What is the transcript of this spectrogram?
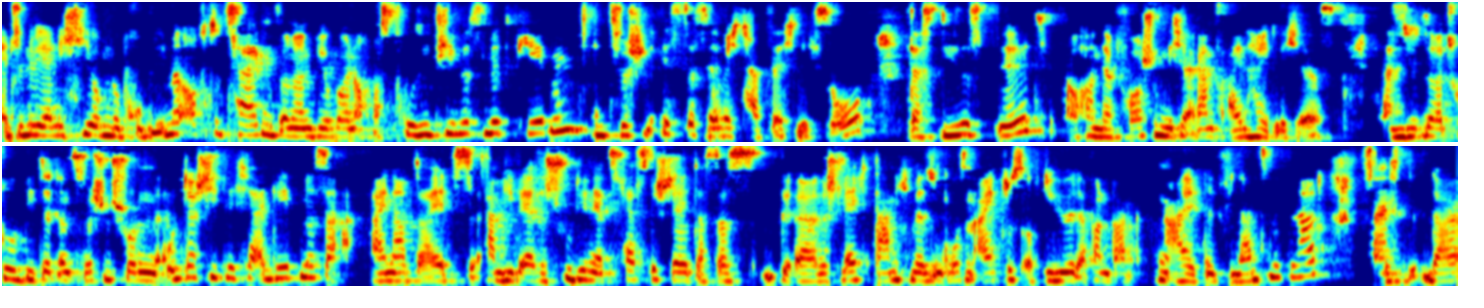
Jetzt sind wir ja nicht hier, um nur Probleme aufzuzeigen, sondern wir wollen auch was Positives mitgeben. Inzwischen ist es nämlich tatsächlich so, dass dieses Bild auch in der Forschung nicht ganz einheitlich ist. Also die Literatur bietet inzwischen schon unterschiedliche Ergebnisse. Einerseits haben diverse Studien jetzt festgestellt, dass das äh, Geschlecht gar nicht mehr so einen großen Einfluss auf die Höhe der von Banken erhaltenen Finanzmittel hat. Das heißt, da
